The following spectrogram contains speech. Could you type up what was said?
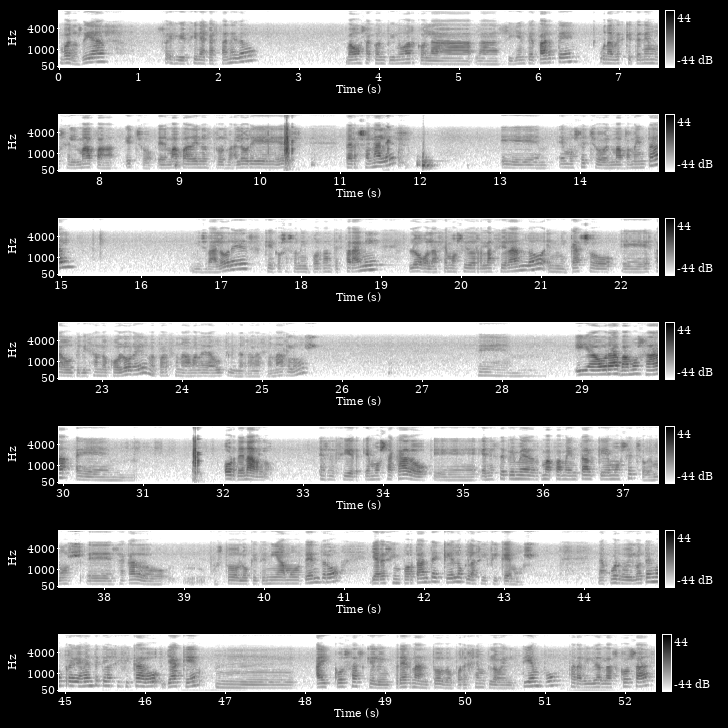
Buenos días, soy Virginia Castanedo. Vamos a continuar con la, siguiente parte. Una vez que tenemos el mapa hecho, el mapa de nuestros valores personales, eh, hemos hecho el mapa mental, mis valores, qué cosas son importantes para mí, luego las hemos ido relacionando, en mi caso eh, he estado utilizando colores, me parece una manera útil de relacionarlos. Eh, y ahora vamos a eh, ordenarlo. Es decir, hemos sacado, eh, en este primer mapa mental que hemos hecho, hemos eh, sacado pues, todo lo que teníamos dentro y ahora es importante que lo clasifiquemos. ¿De acuerdo? Y lo tengo previamente clasificado ya que mmm, hay cosas que lo impregnan todo. Por ejemplo, el tiempo para vivir las cosas,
